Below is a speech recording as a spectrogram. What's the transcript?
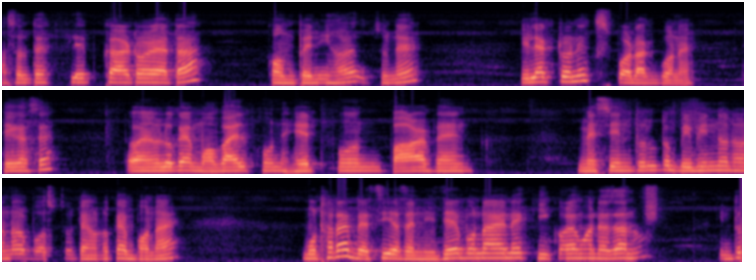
আচলতে ফ্লিপকাৰ্টৰ এটা কোম্পেনী হয় যোনে ইলেক্ট্ৰনিক্স প্ৰডাক্ট বনায়। ঠিক আছে তো এওঁলোকে mobile phone headphone power bank মেচিনটোতো বিভিন্ন ধৰণৰ বস্তু তেওঁলোকে বনায়। মুঠতে বেছি আছে। নিজে বনায় নে কি কৰে মই নাজানো কিন্তু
